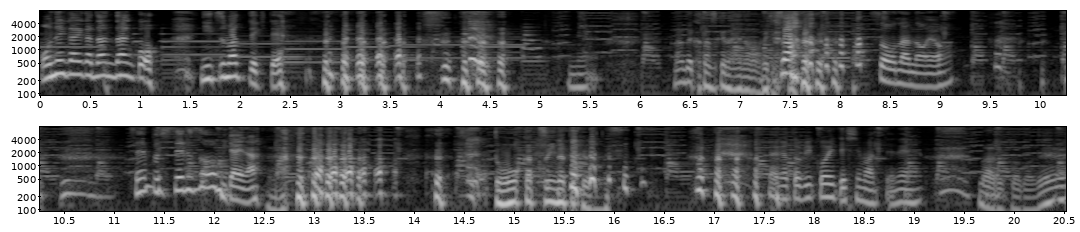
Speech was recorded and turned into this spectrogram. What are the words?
お願いがだんだんこう、煮詰まってきて。ね。なんで片付けないの？みたいな。、そうなのよ。全部捨てるぞみたいな。恫喝になってくるんです。なんか飛び越えてしまってね。なるほどね。はい。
